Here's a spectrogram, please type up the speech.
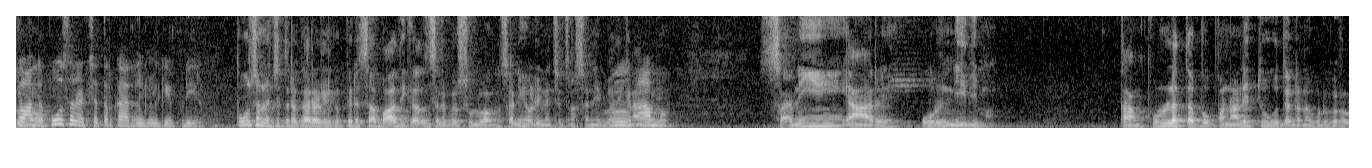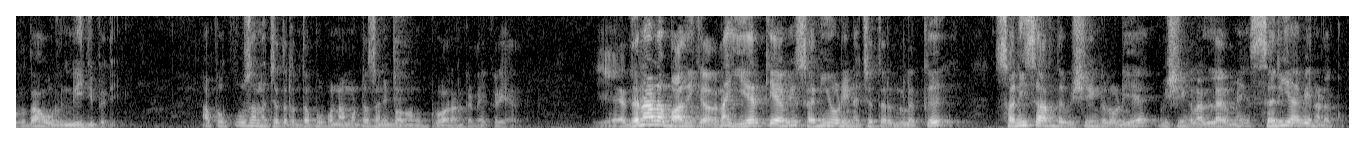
ஸோ. அந்த பூச நட்சத்திரக்காரர்களுக்கு எப்படி இருக்கும்? பூச நட்சத்திரக்காரர்களுக்கு பெருசாக பாதிக்காதுன்னு சில பேர் சொல்லுவாங்க. சனியோடைய நட்சத்திரம் சனி பாதிக்கிறாங்க ஆமாம் சனி யார்? ஒரு நீதிமான். தான் புள்ள தப்பு பண்ணாலே தூக்கு தண்டனை கொடுக்குறவர் தான் ஒரு நீதிபதி. அப்போ பூச நட்சத்திரம் தப்பு பண்ணால் மட்டும் சனி பகவான் விட்டுருவாரான்னு கேட்டால் கிடையாது. எதனால் பாதிக்காதுன்னா இயற்கையாகவே சனியோடைய நட்சத்திரங்களுக்கு சனி சார்ந்த விஷயங்களுடைய விஷயங்கள் எல்லாமே சரியாகவே நடக்கும்.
